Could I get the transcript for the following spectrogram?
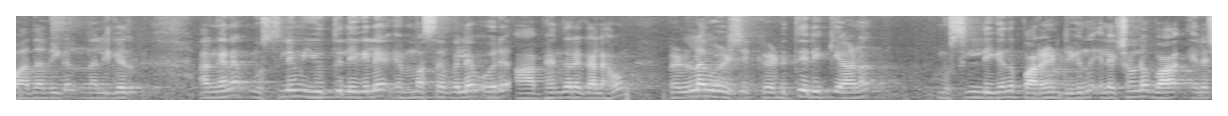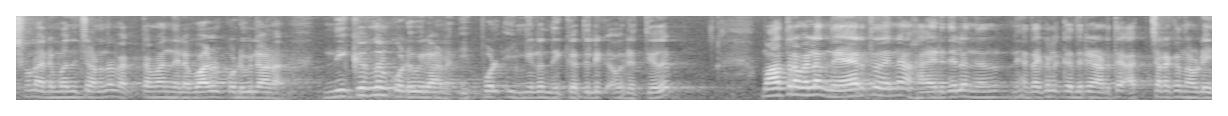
പദവികൾ നൽകിയതും. അങ്ങനെ മുസ്ലിം യൂത്ത് ലീഗിലെ എം എസ് എഫിലെ ഒരു ആഭ്യന്തര കലഹവും വെള്ളവീഴ്ച കെടുത്തിരിക്കുകയാണ് മുസ്ലിം ലീഗ് എന്ന് പറയേണ്ടിയിരിക്കുന്നു. ഇലക്ഷനോട് ഇലക്ഷനോട് അനുബന്ധിച്ച് നടന്ന വ്യക്തമായ നിലപാടുകൾക്കൊടുവിലാണ് നീക്കങ്ങൾക്കൊടുവിലാണ് ഇപ്പോൾ ഇങ്ങനെ നീക്കത്തിലേക്ക് അവരെത്തിയത്. മാത്രമല്ല നേരത്തെ തന്നെ ഹരിതല നേതാക്കൾക്കെതിരെ നടത്തിയ അച്ചടക്ക നടപടി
